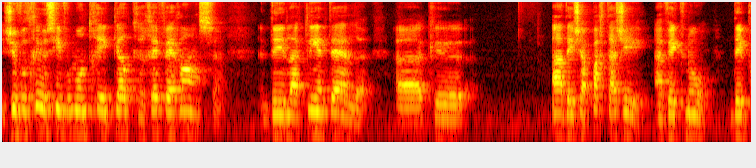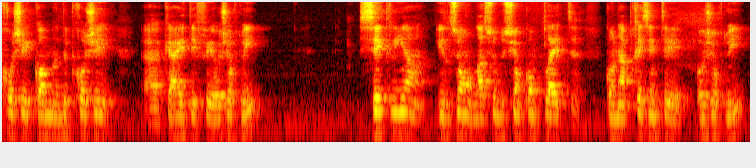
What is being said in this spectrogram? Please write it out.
je voudrais aussi vous montrer quelques références de la clientèle euh, que a déjà partagé avec nous des projets comme le projet qui a été fait aujourd'hui. Ces clients, ils ont la solution complète qu'on a présentée aujourd'hui.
